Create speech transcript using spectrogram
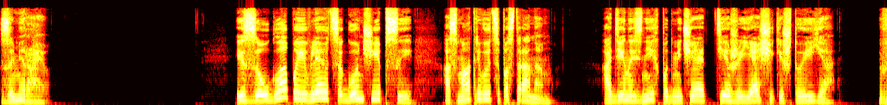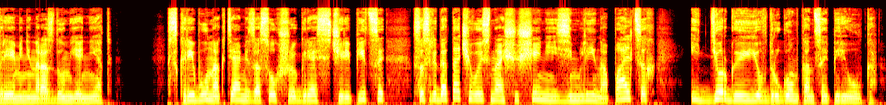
замираю. Из-за угла появляются гончие псы, осматриваются по сторонам. Один из них подмечает те же ящики, что и я. Времени на раздумья нет. Скребу ногтями засохшую грязь с черепицы, сосредотачиваюсь на ощущении земли на пальцах и дергаю ее в другом конце переулка —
